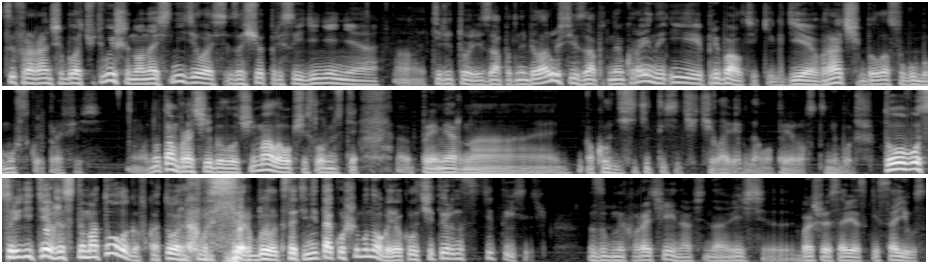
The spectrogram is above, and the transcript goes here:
цифра раньше была чуть выше, но она снизилась за счет присоединения э, территорий Западной Белоруссии, Западной Украины и Прибалтики, где врач была сугубо мужской профессией. Но там врачей было очень мало, в общей сложности э, примерно э, около 10 тысяч человек дало прирост, не больше. То вот среди тех же стоматологов, которых в СССР было, кстати, не так уж и много, около 14 тысяч зубных врачей на, на весь э, Большой Советский Союз,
